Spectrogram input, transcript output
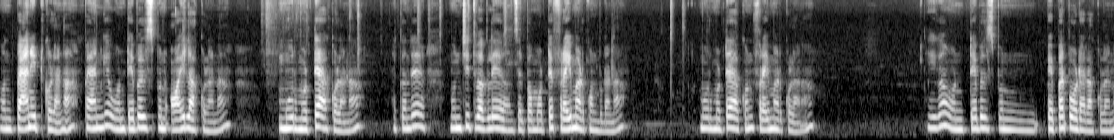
ಒಂದು ಪ್ಯಾನ್ ಇಟ್ಕೊಳ್ಳೋಣ. ಪ್ಯಾನ್ಗೆ ಒಂದು ಟೇಬಲ್ ಸ್ಪೂನ್ ಆಯಿಲ್ ಹಾಕ್ಕೊಳ್ಳೋಣ ಮೂರು ಮೊಟ್ಟೆ ಹಾಕ್ಕೊಳ್ಳೋಣ ಯಾಕಂದರೆ ಮುಂಚಿತವಾಗಲೇ ಒಂದು ಸ್ವಲ್ಪ ಮೊಟ್ಟೆ ಫ್ರೈ ಮಾಡ್ಕೊಂಡ್ಬಿಡೋಣ. ಮೂರು ಮೊಟ್ಟೆ ಹಾಕ್ಕೊಂಡು ಫ್ರೈ ಮಾಡ್ಕೊಳ್ಳೋಣ. ಈಗ ಒಂದು ಟೇಬಲ್ ಸ್ಪೂನ್ ಪೆಪ್ಪರ್ ಪೌಡರ್ ಹಾಕ್ಕೊಳ್ಳೋಣ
